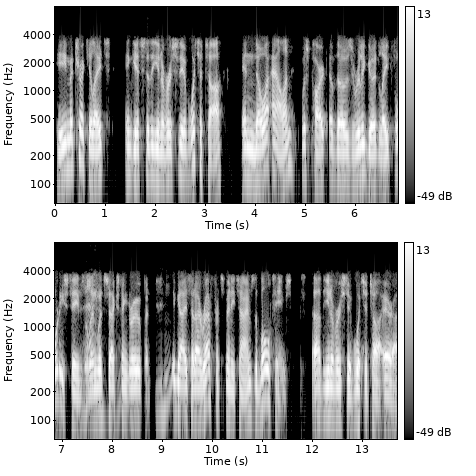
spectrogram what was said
he matriculates and gets to the University of Wichita and Noah Allen was part of those really good late 40s teams, the Linwood Sexton group, and mm-hmm. the guys that I referenced many times, the Bull teams of the University of Wichita era.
